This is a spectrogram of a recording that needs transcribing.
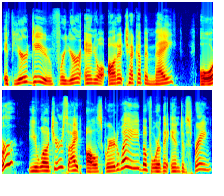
if you're due for your annual audit checkup in May, or you want your site all squared away before the end of spring,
